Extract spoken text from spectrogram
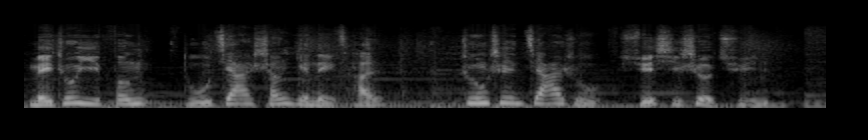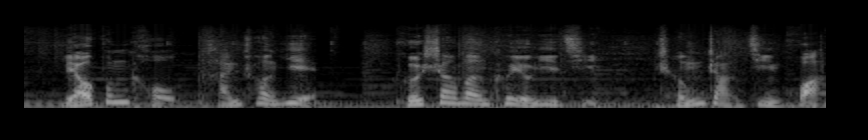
每周一封独家商业内参，终身加入学习社群，聊风口谈创业，和上万课友一起成长进化。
